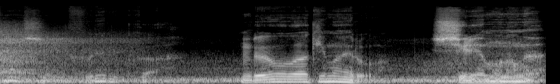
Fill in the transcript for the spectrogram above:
魂に触れるか。部をわきまえろ。知れ者が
